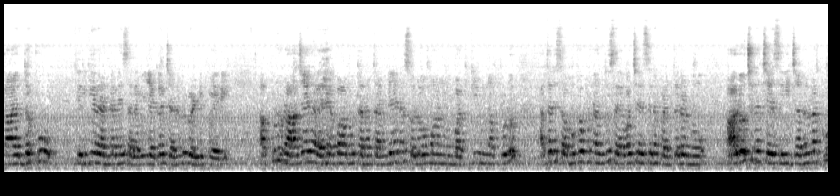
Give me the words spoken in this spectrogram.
నా యుద్ధకు తిరిగి రండని సెలవీయగా జనులు వెళ్ళిపోయి అప్పుడు రాజైన రెహబాము తన తండ్రి అయిన సొలోమాను బతికి ఉన్నప్పుడు అతని సముఖమునందు సేవ చేసిన పెద్దలను ఆలోచన చేసి జనులకు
